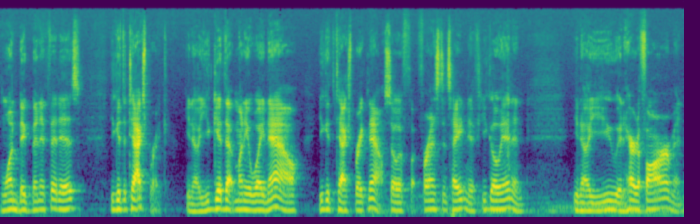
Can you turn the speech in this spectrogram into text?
One big benefit is you get the tax break. You know, you give that money away now, you get the tax break now. So, if, for instance, Hayden, if you go in and you know you inherit a farm and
